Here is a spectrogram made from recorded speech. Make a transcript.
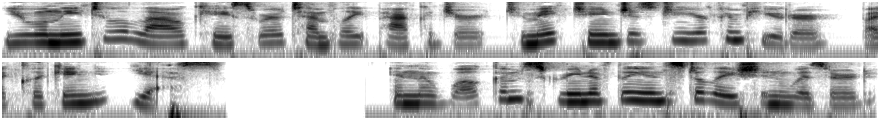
you will need to allow Caseware Template Packager to make changes to your computer by clicking Yes. In the Welcome screen of the installation wizard,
